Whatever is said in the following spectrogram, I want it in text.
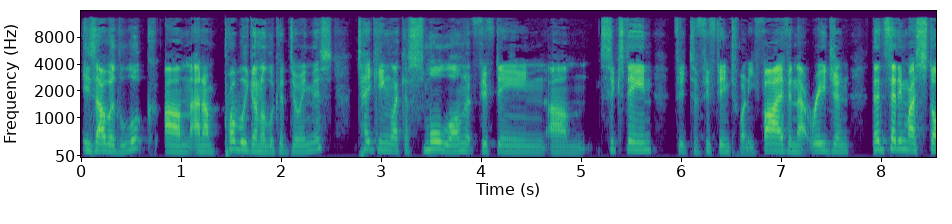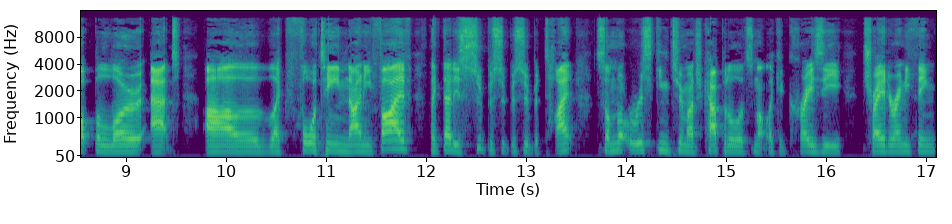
is I would look, um, and I'm probably going to look at doing this, taking like a small long at 15, um, 16 to 1525 in that region, then setting my stop below at uh, like 1495. Like that is super, super, super tight. So I'm not risking too much capital. It's not like a crazy trade or anything.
